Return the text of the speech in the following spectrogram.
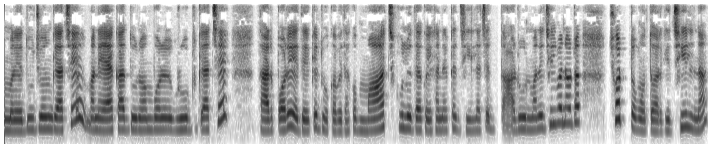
মানে দুজন গেছে মানে এক আর দু নম্বরের গ্রুপ গেছে, তারপরে এদেরকে ঢোকাবে। দেখো, মাছগুলো, দেখো, এখানে একটা ঝিল আছে, দারুণ। মানে ঝিল মানে ওটা ছোট্ট মতো আর কি, ঝিল না।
